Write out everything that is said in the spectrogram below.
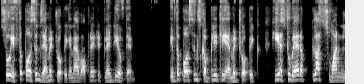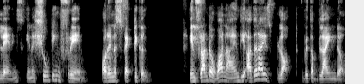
So, if the person's emmetropic, and I've operated plenty of them, if the person's completely emmetropic, he has to wear a plus one lens in a shooting frame or in a spectacle in front of one eye, and the other eye is blocked with a blinder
